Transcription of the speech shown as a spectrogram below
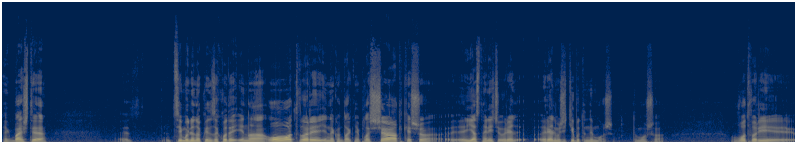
Як бачите, е, цей малюнок він заходить і на отвори, і на контактні площадки, що е, ясна річ у реаль- реальному житті бути не може. Тому що в отворі е,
